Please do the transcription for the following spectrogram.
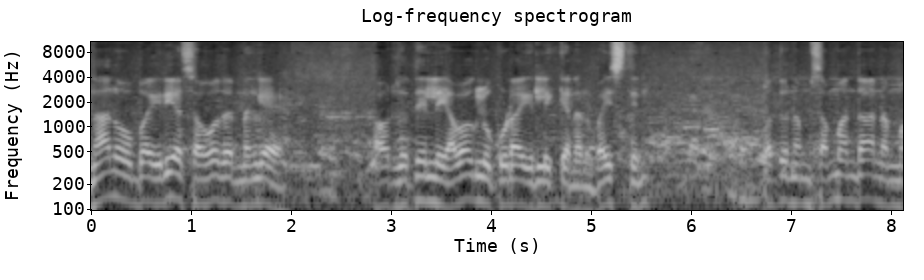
ನಾನು ಒಬ್ಬ ಹಿರಿಯ ಸಹೋದರನಂಗೆ ಅವ್ರ ಜೊತೆಯಲ್ಲಿ ಯಾವಾಗಲೂ ಕೂಡ ಇರಲಿಕ್ಕೆ ನಾನು ಬಯಸ್ತೀನಿ. ಮತ್ತು ನಮ್ಮ ಸಂಬಂಧ ನಮ್ಮ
